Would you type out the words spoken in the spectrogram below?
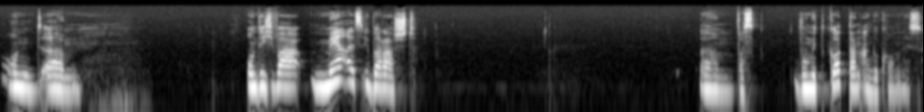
Und, ähm, und ich war mehr als überrascht, ähm, was, womit Gott dann angekommen ist.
